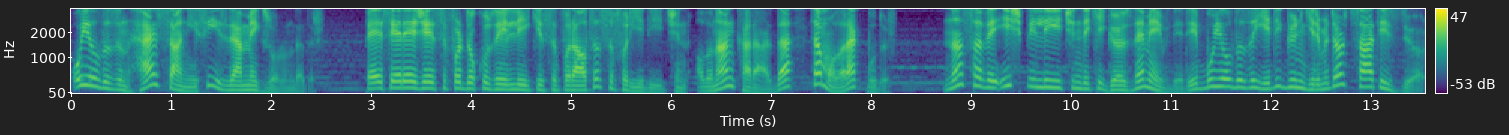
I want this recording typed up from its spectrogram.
o yıldızın her saniyesi izlenmek zorundadır. PSRC 0952-0607 için alınan karar da tam olarak budur. NASA ve işbirliği içindeki gözlem evleri bu yıldızı 7 gün 24 saat izliyor.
